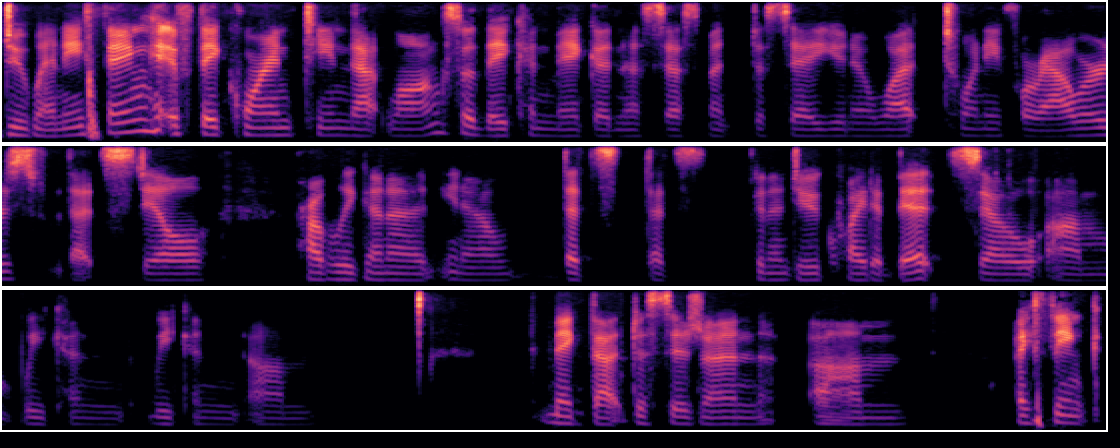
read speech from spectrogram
do anything if they quarantine that long so they can make an assessment to say you know what? 24 hours that's still probably gonna you know that's that's gonna do quite a bit. So um, we can we can um, make that decision. Um, i think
